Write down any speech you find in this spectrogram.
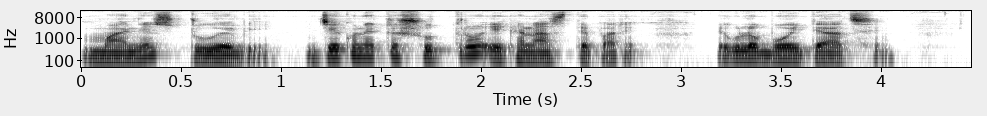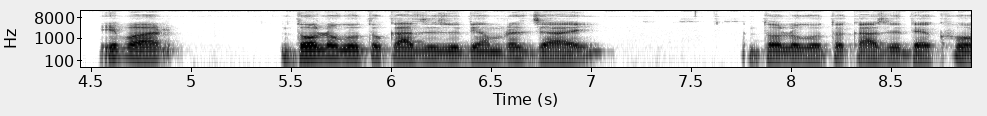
minus two a b যে কোনো একটা সূত্র এখানে আসতে পারে। এগুলো বইতে আছে। এবার দলগত কাজে যদি আমরা যাই, দলগত কাজে দেখো,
